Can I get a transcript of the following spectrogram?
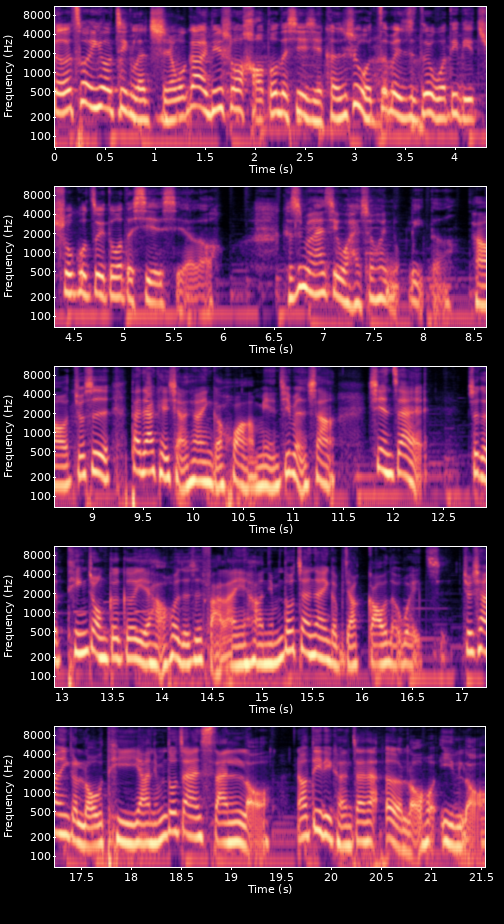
得寸又进了尺。我刚刚已经说了好多的谢谢，可能是我这辈子对我弟弟说过最多的谢谢了。可是没关系，我还是会努力的。好，就是大家可以想象一个画面，基本上现在这个听众哥哥也好，或者是法兰也好，你们都站在一个比较高的位置，就像一个楼梯一样，你们都站在三楼，然后弟弟可能站在二楼或一楼，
